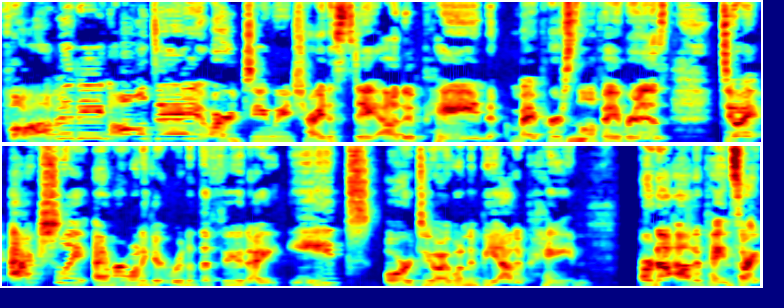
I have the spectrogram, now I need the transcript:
vomiting all day or do we try to stay out of pain? My personal mm-hmm. favorite is do I actually ever want to get rid of the food I eat or do I want to be out of pain? Or not out of pain sorry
